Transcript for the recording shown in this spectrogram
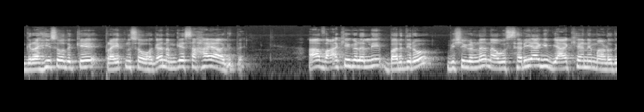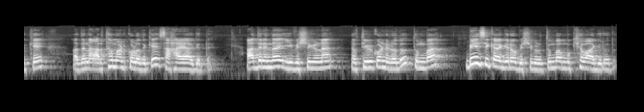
ಗ್ರಹಿಸೋದಕ್ಕೆ ಪ್ರಯತ್ನಿಸೋವಾಗ ನಮಗೆ ಸಹಾಯ ಆಗುತ್ತೆ. ಆ ವಾಕ್ಯಗಳಲ್ಲಿ ಬರೆದಿರೋ ವಿಷಯಗಳನ್ನ ನಾವು ಸರಿಯಾಗಿ ವ್ಯಾಖ್ಯಾನೆ ಮಾಡೋದಕ್ಕೆ, ಅದನ್ನು ಅರ್ಥ ಮಾಡ್ಕೊಳ್ಳೋದಕ್ಕೆ ಸಹಾಯ ಆಗುತ್ತೆ. ಆದ್ದರಿಂದ ಈ ವಿಷಯಗಳನ್ನ ನಾವು ತಿಳ್ಕೊಂಡಿರೋದು ತುಂಬ ಬೇಸಿಕ್ ಆಗಿರೋ ವಿಷಯಗಳು, ತುಂಬ ಮುಖ್ಯವಾಗಿರೋದು.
